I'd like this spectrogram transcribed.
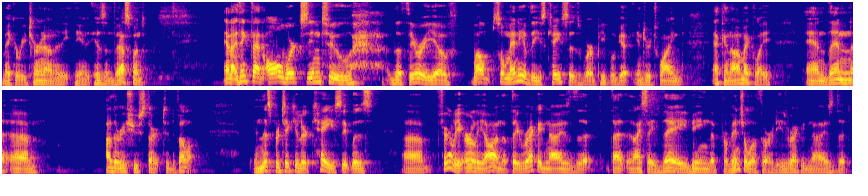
make a return on the, the, his investment. And I think that all works into the theory of, well, so many of these cases where people get intertwined economically, and then um, other issues start to develop. In this particular case, it was uh, fairly early on that they recognized that, that, and I say they, being the provincial authorities, recognized that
